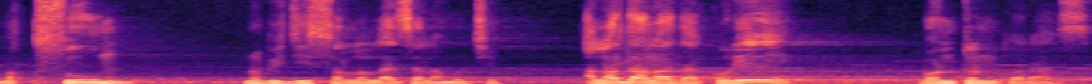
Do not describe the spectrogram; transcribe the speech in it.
মাকসুম। নবীজি সাল্লা সাল্লাম হচ্ছে আলাদা আলাদা করে বন্টন করা আছে।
